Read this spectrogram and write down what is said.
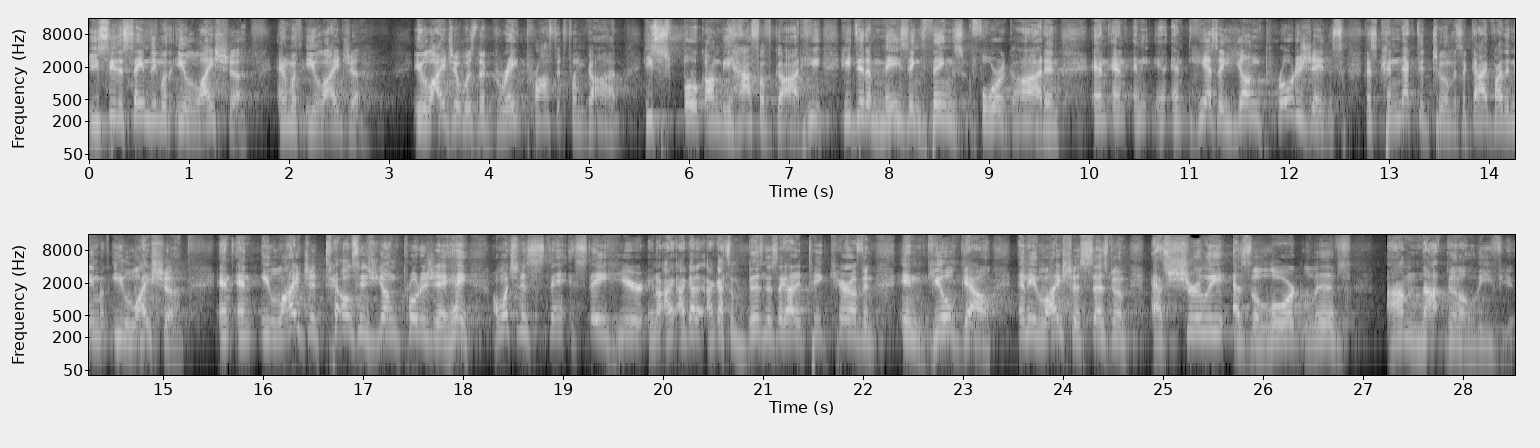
You see the same thing with Elisha and with Elijah. Elijah was the great prophet from God. He spoke on behalf of God. He, he did amazing things for God. And, and, and, and, and he has a young protege that's, that's connected to him. It's a guy by the name of Elisha. And, and Elijah tells his young protege, hey, I want you to stay, stay here. You know, I, I, got, I got some business I got to take care of in, in Gilgal. And Elisha says to him, as surely as the Lord lives, I'm not going to leave you.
